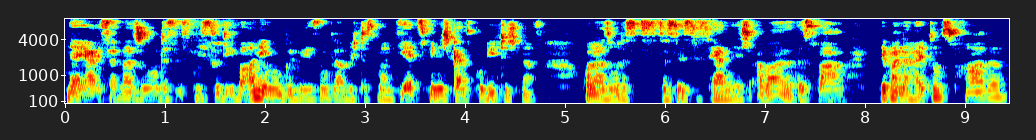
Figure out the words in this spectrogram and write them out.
Naja, ich sag mal so, das ist nicht so die Wahrnehmung gewesen, glaube ich, dass man, jetzt bin ich ganz politisch, ne? Oder so, das, das ist es ja nicht. Aber es war immer eine Haltungsfrage.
